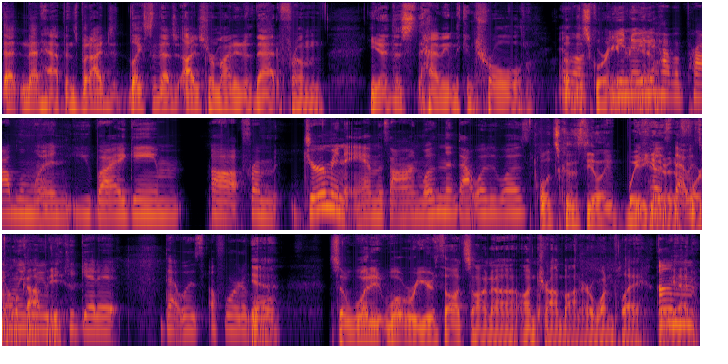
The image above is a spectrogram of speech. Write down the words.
that and that happens. But I ju- like I said, that I just reminded of that from you know this having the control of the scoring. You know, you have a problem when you buy a game uh, from German Amazon, wasn't it? That what it was? well, it's because it's the only way to get an that was the only copy. way we could get it that was affordable. Yeah. So what did, what were your thoughts on uh on Trambahn or one play that we had? Um,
